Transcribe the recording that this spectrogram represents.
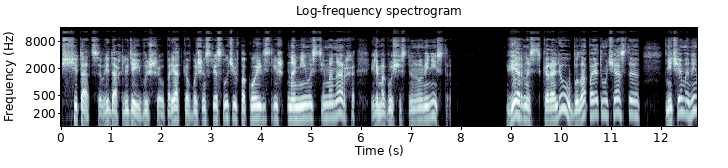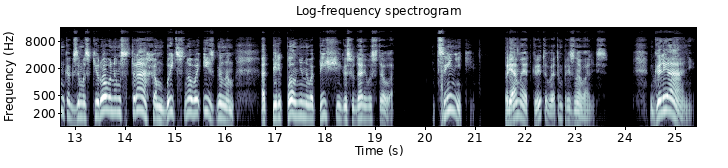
считаться в рядах людей высшего порядка в большинстве случаев покоились лишь на милости монарха или могущественного министра. Верность королю была поэтому часто ничем иным, как замаскированным страхом быть снова изгнанным от переполненного пищей государева стола. Циники прямо и открыто в этом признавались. Галиани,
